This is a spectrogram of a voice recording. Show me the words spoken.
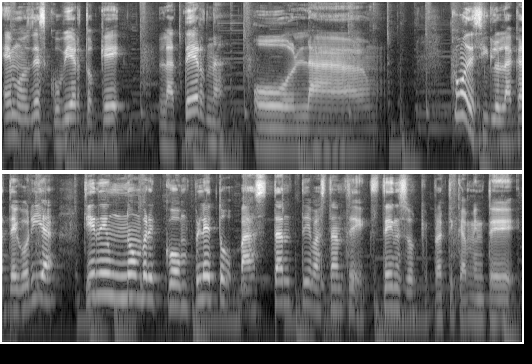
hemos descubierto que la terna o la... ¿Cómo decirlo? La categoría tiene un nombre completo bastante, bastante extenso que prácticamente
